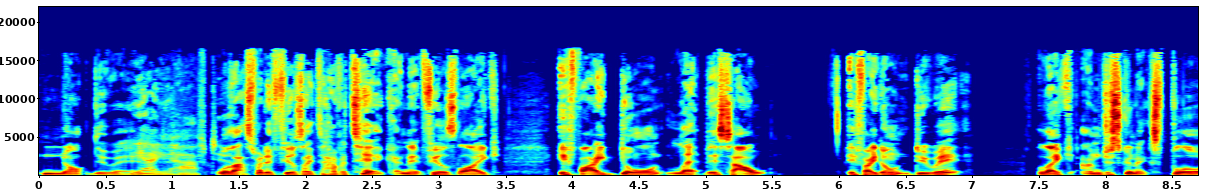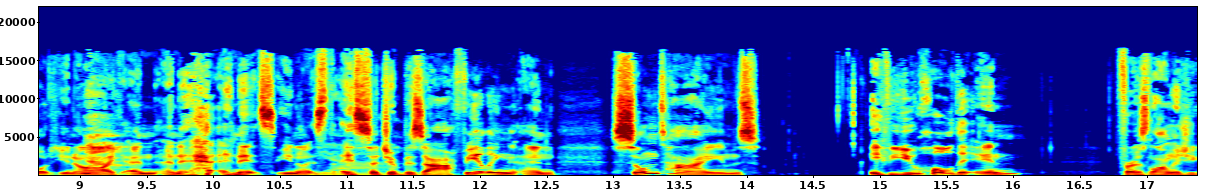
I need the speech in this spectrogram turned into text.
not do it. Yeah, you have to. Well, that's what it feels like to have a tic. And it feels like if I don't let this out, if I don't do it, like I'm just going to explode, you know, like, and, and, and it's, you know, it's, Yeah. it's such a bizarre feeling. And sometimes if you hold it in, for as long as you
